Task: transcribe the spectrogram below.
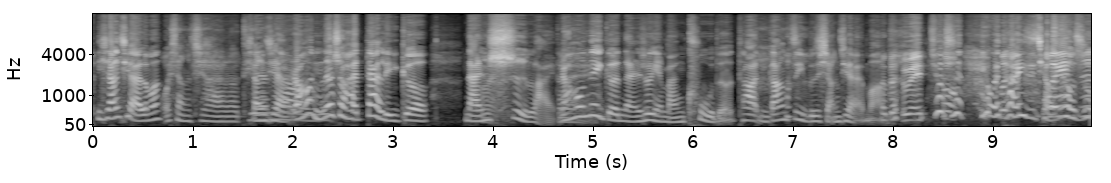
你想起来了吗？我想起来了，想起来。然后你那时候还带了一个。男士来，然后那个男生也蛮酷的。他，你刚刚自己不是想起来吗？对，没错，就是因为他一直强调说，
